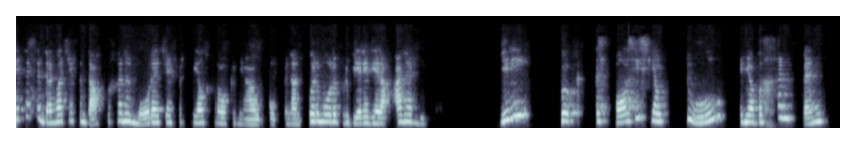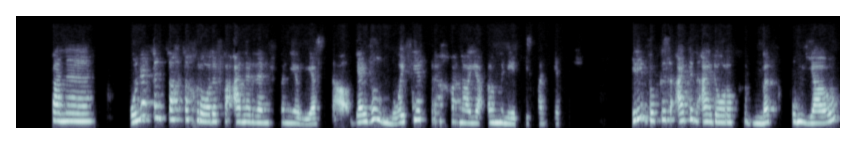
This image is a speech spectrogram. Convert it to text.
etiese ding wat jy vandag begin en môre het jy verveel geraak en jy hou op en dan oormôre probeer jy weer 'n ander ding. Hierdie boek is basies jou tool en jou beginpunt van 'n 180 grade verandering van jou leefstyl. Jy wil nooit weer teruggaan na jou ou maniertjies van eet. Hierdie boek is uit en uit daarop gemik om jou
